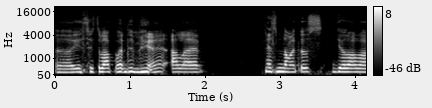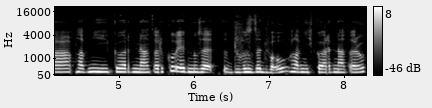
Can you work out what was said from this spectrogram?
eh, je světová pandemie, ale já jsem tam letos dělala hlavní koordinátorku, jednu ze, dvou, ze dvou hlavních koordinátorů,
